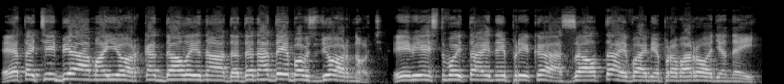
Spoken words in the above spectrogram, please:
«Это тебя, майор, кандалы надо, да на дыбов вздернуть! И весь твой тайный приказ за Алтай вами провороненный!»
